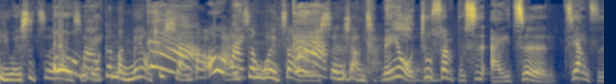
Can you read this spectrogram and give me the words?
以为是这样子，oh、我根本没有去想到癌症会在我身上产生。没有，就算不是癌症，这样子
